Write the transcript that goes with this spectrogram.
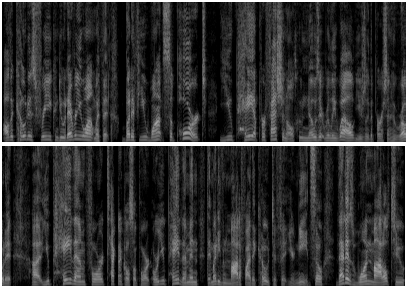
all the code is free, you can do whatever you want with it. But if you want support, you pay a professional who knows it really well, usually the person who wrote it. Uh, you pay them for technical support, or you pay them and they might even modify the code to fit your needs. So that is one model to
